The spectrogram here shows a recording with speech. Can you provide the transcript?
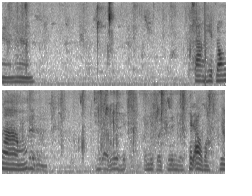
งามงาม สร้างเห็ดเนาะงามเฮ็ดเอาดิเฮ็ดอันนี้เปิดคืนเลยเห็ดเอาปะนี่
